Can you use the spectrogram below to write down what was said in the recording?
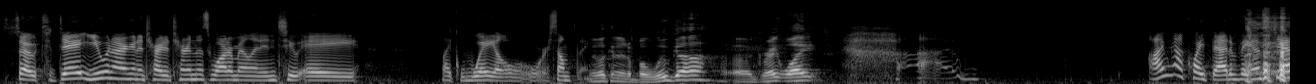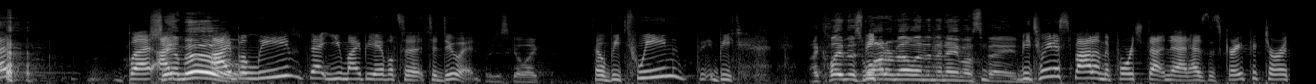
So today, you and I are going to try to turn this watermelon into a like whale or something. We're looking at a beluga, a great white. Uh, I'm not quite that advanced yet, but I, Shamu! I believe that you might be able to, to do it. We just go like, So between the, be, I claim this watermelon in the name of Spain. between a spot on the porch.net has this great pictorial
